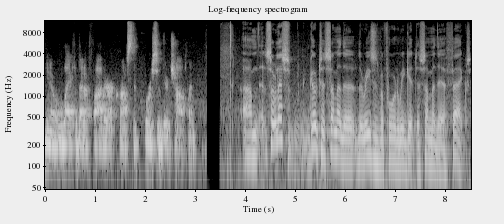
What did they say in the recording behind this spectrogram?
you know, life without a father across the course of their childhood. Um, so let's go to some of the, the reasons before we get to some of the effects.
